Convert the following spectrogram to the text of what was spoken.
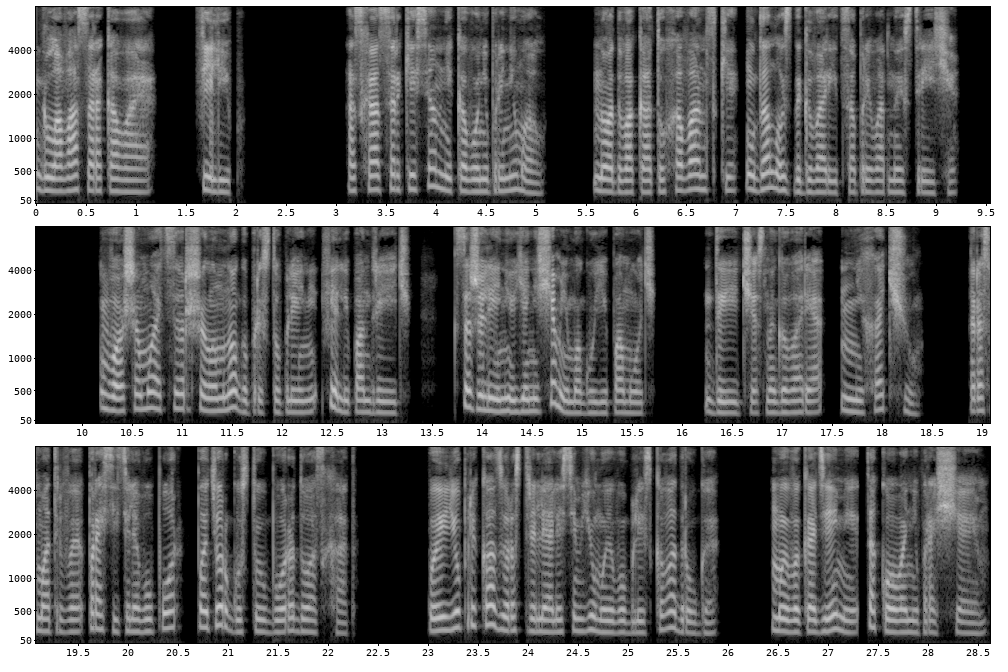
Глава сороковая. Филипп. Асхат Саркисян никого не принимал, но адвокату Ховански удалось договориться о приватной встрече. «Ваша мать совершила много преступлений, Филипп Андреевич. К сожалению, я ничем не могу ей помочь. Да и, честно говоря, не хочу». Рассматривая просителя в упор, потер густую бороду Асхат. По ее приказу расстреляли семью моего близкого друга. Мы в академии такого не прощаем.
